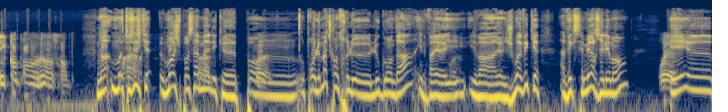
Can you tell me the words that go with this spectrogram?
C'est comprendre ensemble. Non, moi, tu sais ce que, moi je pense à Ouais. Malik euh, pour, pour le match contre le l'Ouganda, il va il va jouer avec avec ses meilleurs éléments Ouais. et euh,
